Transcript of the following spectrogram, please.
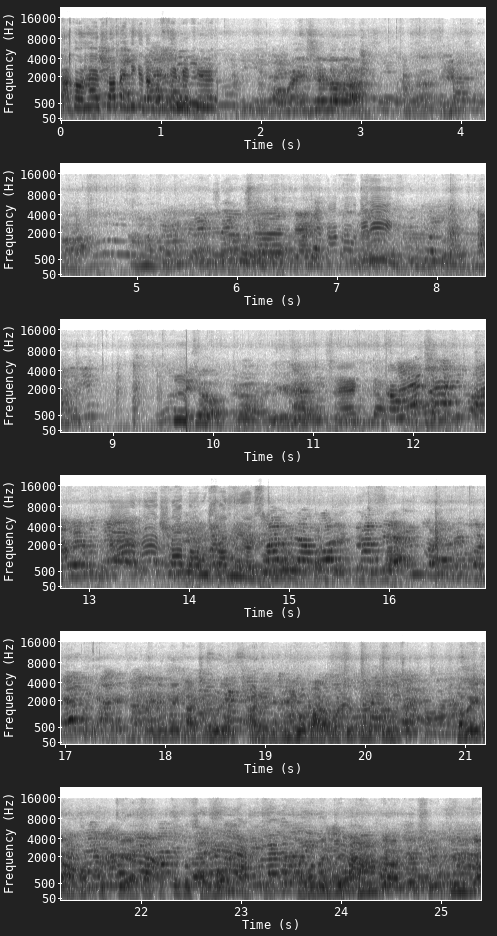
দেখো হ্যাঁ সব এদিকে দেখো ফেমে ফেমে একদম। সব আমি সব নিয়ে আসছি হাতে নেবে কাজ করি আর দীর্ঘ বারো বছর ধরে চলছে। তবে এটা আমার পক্ষে একার পক্ষে তো সম্ভব না। আমাদের যে টিমটা আছে সেই টিমটা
